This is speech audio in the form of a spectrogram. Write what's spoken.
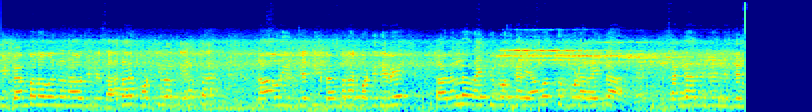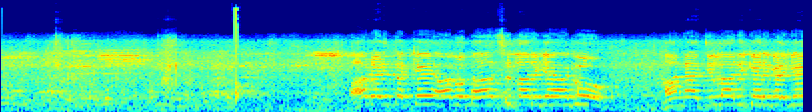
ಈ ಬೆಂಬಲವನ್ನು ನಾವು ನಿಮಗೆ ಸದಾ ಕೊಡ್ತೀವಿ ಅಂತ ಹೇಳ್ತಾ, ನಾವು ಈ ಜೊತೆಗೆ ಬೆಂಬಲ ಕೊಟ್ಟಿದ್ದೀವಿ. ತಾವೆಲ್ಲ ರೈತರಿಗೋಸ್ಕರ ಯಾವತ್ತೂ ಕೂಡ ರೈತ ಸಂಘಟನೆ ಆಡಳಿತಕ್ಕೆ ಹಾಗೂ ತಹಸೀಲ್ದಾರಿಗೆ ಹಾಗೂ ಮಾನ್ಯ ಜಿಲ್ಲಾಧಿಕಾರಿಗಳಿಗೆ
